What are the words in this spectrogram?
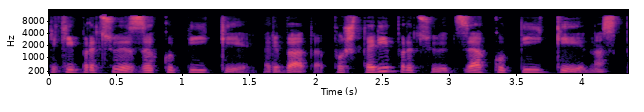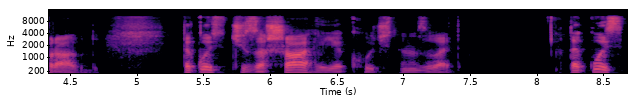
який працює за копійки. Ребята, поштарі працюють за копійки насправді. Так ось, чи за шаги, як хочете називати. Так ось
